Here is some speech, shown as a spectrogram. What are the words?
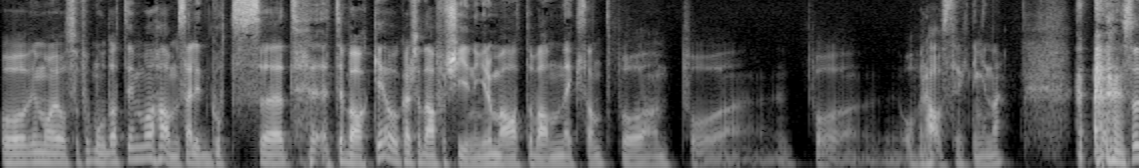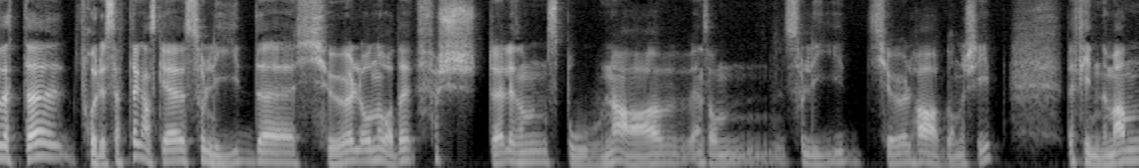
Og vi må jo også formode at de må ha med seg litt gods eh, tilbake, og kanskje da forsyninger og mat og vann ikke sant, på, på, på over havstrekningene. Så dette forutsetter ganske solid eh, kjøl, og noe av det første liksom, sporene av en sånn solid kjøl, havgående skip, det finner man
